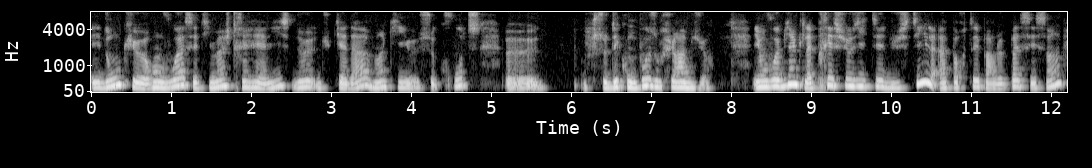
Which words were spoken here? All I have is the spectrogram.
et donc heu, renvoie à cette image très réaliste de du cadavre, hein, qui, se croûte, se décompose au fur et à mesure. Et on voit bien que la préciosité du style apporté par le passé simple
